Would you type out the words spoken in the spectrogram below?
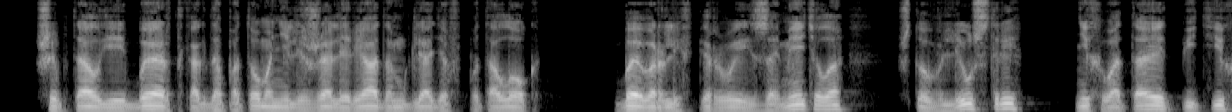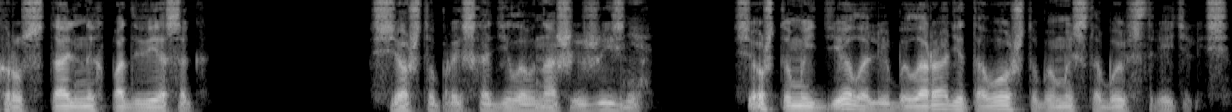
— шептал ей Берт, когда потом они лежали рядом, глядя в потолок. Беверли впервые заметила, что в люстре не хватает пяти хрустальных подвесок. Все, что происходило в нашей жизни, все, что мы делали, было ради того, чтобы мы с тобой встретились.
